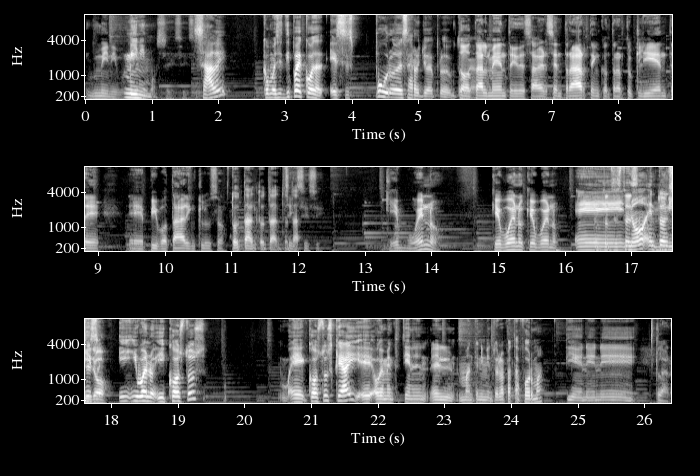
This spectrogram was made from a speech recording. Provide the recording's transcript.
Mínimo. mínimos. Sí, sí, sí. ¿Sabe? Como ese tipo de cosas. Es puro desarrollo de producto. Totalmente. Y de saber centrarte, encontrar tu cliente, eh, pivotar incluso. Total, total, Sí, total. sí, sí. Qué bueno. Qué bueno, qué bueno. Eh, Entonces, esto es no, entonces. Y, y bueno, y costos. eh, costos que hay, obviamente tienen el mantenimiento de la plataforma, tienen eh, Claro.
